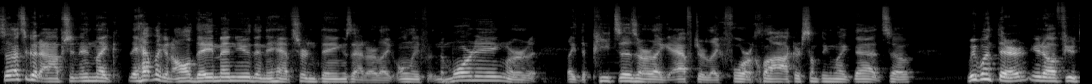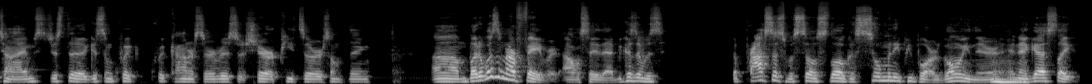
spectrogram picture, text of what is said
so that's a good option. And like they have like an all day menu, then they have certain things that are like only for in the morning or like the pizzas are like after like four o'clock or something like that. So we went there, you know, a few times just to get some quick quick counter service or share a pizza or something. Um, but it wasn't our favorite, I will say that, because it was the process was so slow because so many people are going there. Mm-hmm. And I guess like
